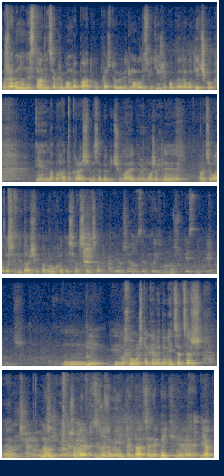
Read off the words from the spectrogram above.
Уже воно не станеться в будь-якому випадку. Просто ви відмовились від їжі, попили водичку, і набагато краще ви себе відчуваєте, ви можете працювати собі далі, там рухатися, все це. А як же оце пить, воно ж пісні пить будеш? Ні. Ну знову ж таки, ви дивіться, це ж. ем, ну, щоб ви зрозумієте, да, це не пить, е, як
